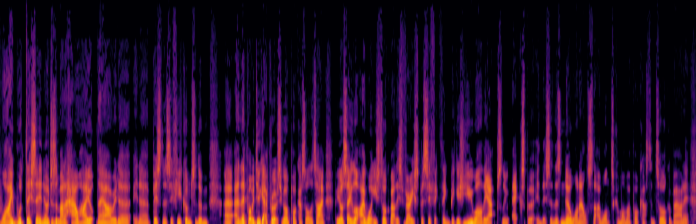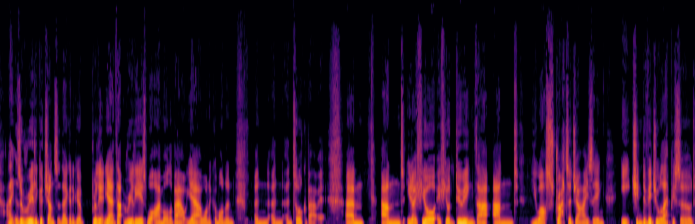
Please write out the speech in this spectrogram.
why would they say no? It doesn't matter how high up they are in a in a business. If you come to them, uh, and they probably do get approached to go on podcasts all the time, but you'll say, look, I want you to talk about this very specific thing because you are the absolute expert in this, and there's no one else that I want to come on my podcast and talk about it. I think there's a really good chance that they're going to go, brilliant. Yeah, that really is what I'm all about. Yeah, I want to come on and and and and talk about it. Um, and you know, if you're if you're doing that and you are strategizing each individual episode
